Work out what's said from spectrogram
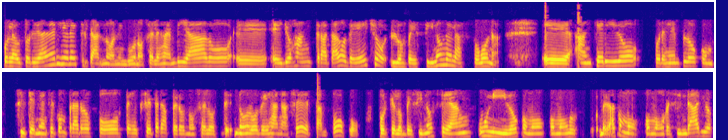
Con la Autoridad de Energía Eléctrica, no, ninguno. Se les ha enviado, eh, ellos han tratado, de hecho, los vecinos de la zona eh, han querido, por ejemplo, com- si tenían que comprar los postes, etcétera, pero no se los de- no lo dejan hacer tampoco, porque los vecinos se han unido como como verdad como como vecindario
